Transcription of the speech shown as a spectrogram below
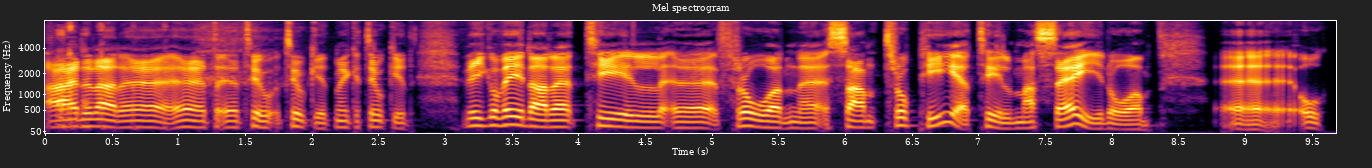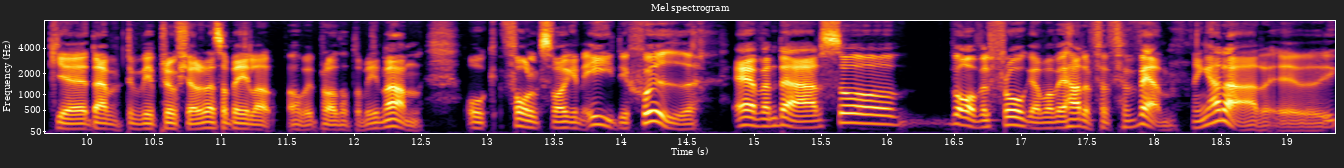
nej, det där är, to tokigt, mycket tokigt. Vi går vidare till eh, från eh, Saint-Tropez till Marseille. Då. Eh, och eh, där vi provkörde dessa bilar har vi pratat om innan. Och Volkswagen ID7. Även där så var väl frågan vad vi hade för förväntningar där. Eh,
